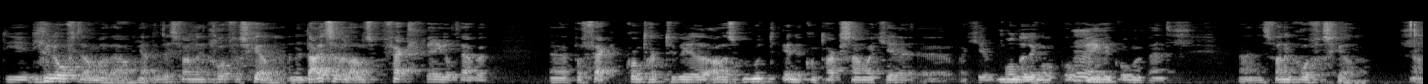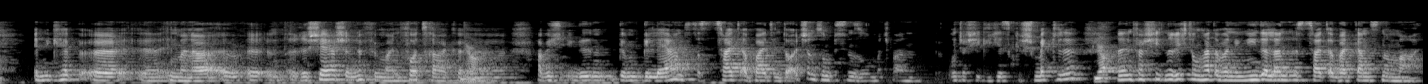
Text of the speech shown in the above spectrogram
die, die gelooft het allemaal wel. Ja, dat is wel een groot verschil. En een Duitser wil alles perfect geregeld hebben. Uh, perfect contractueel, alles moet in het contract staan wat je, wat je mondeling ook overeengekomen mm. bent. dat is wel een groot verschil. Ja. En ik heb äh, in meiner äh, Recherche ne, für meinen Vortrag ja. habe ich ge gelernt, dass Zeitarbeit in Deutschland so ein bisschen so manchmal ein unterschiedliches Geschmäckle ja. Ne, in verschiedene Richtungen hat, aber in den Niederlanden ist Zeitarbeit ganz normal.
